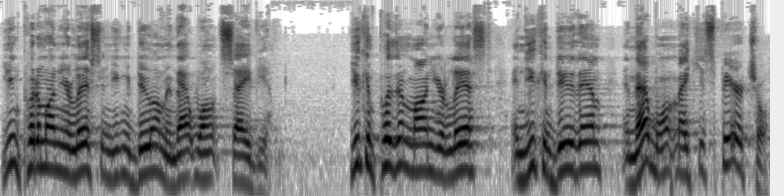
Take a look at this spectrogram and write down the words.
you can put them on your list and you can do them and that won't save you. You can put them on your list and you can do them and that won't make you spiritual.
